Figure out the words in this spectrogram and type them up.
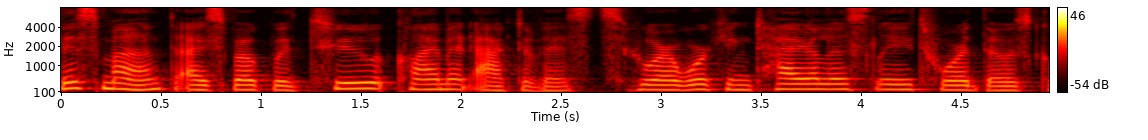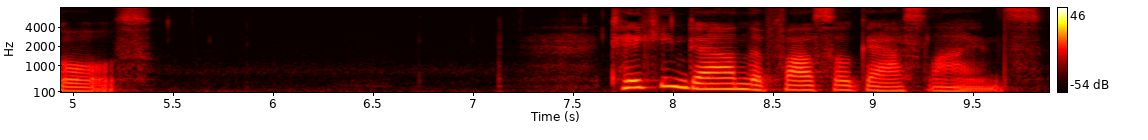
This month, I spoke with two climate activists who are working tirelessly toward those goals. Taking down the fossil gas lines.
